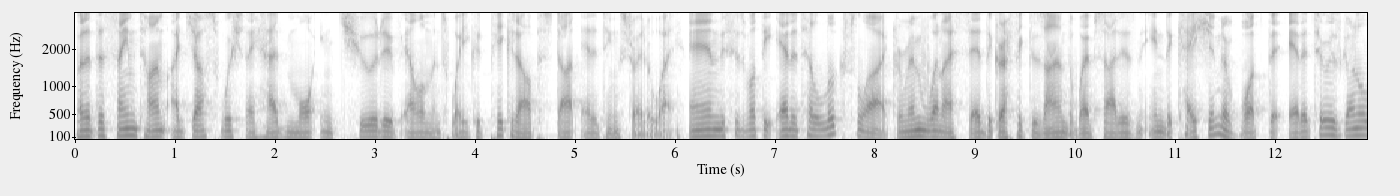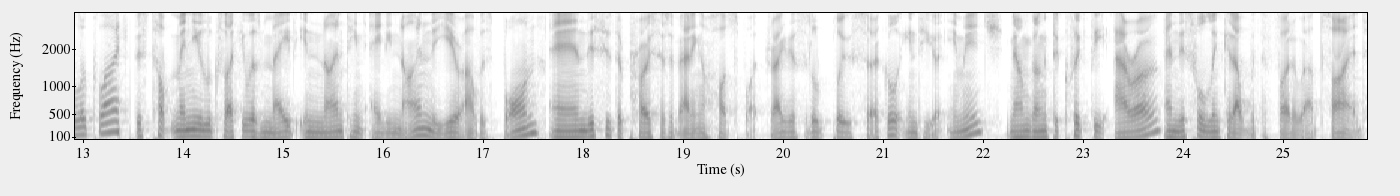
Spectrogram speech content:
but at the same time, I just wish they had more intuitive elements where you could pick it up, start editing straight away. And this is what the editor looks like. Remember when I said the graphic design of the website is an indication of what the editor is going to look like? This top menu looks like it was made in 1989, the year I was born. And this is the process of adding a hotspot. Drag this little blue circle into your image. Now I'm going to click the arrow and this will link it up with the photo outside.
